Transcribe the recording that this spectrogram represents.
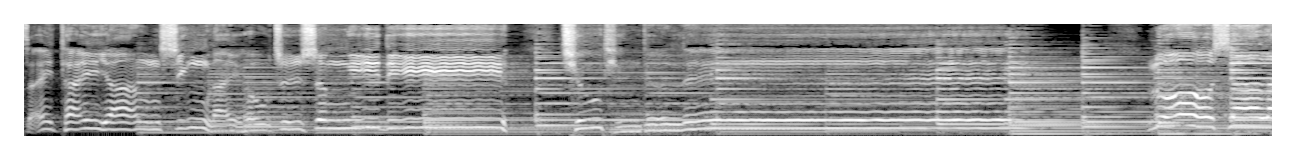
在太阳醒来后，只剩一滴秋天的泪落下来。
